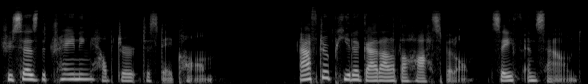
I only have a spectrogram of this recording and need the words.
She says the training helped her to stay calm. After PETA got out of the hospital, safe and sound,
